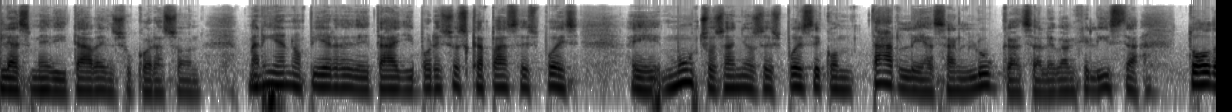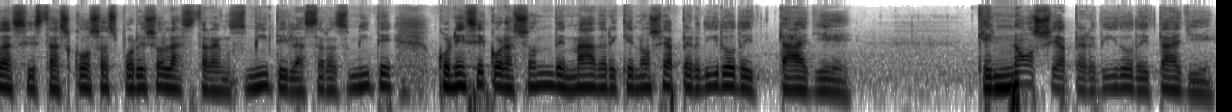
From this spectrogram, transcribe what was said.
las meditaba en su corazón. María no pierde detalle y por eso es capaz después, eh, muchos años después, de contarle a San Lucas, al evangelista, todas estas cosas. Por eso las transmite y las transmite con ese corazón de madre que no se ha perdido detalle, que no se ha perdido detalle.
